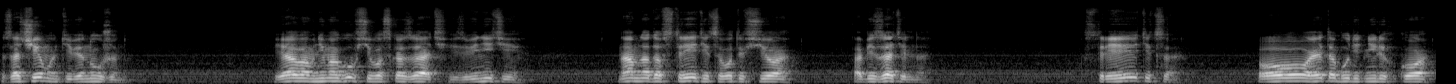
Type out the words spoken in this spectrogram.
Зачем он тебе нужен? Я вам не могу всего сказать, извините. Нам надо встретиться, вот и все. Обязательно. Встретиться? О, это будет нелегко.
